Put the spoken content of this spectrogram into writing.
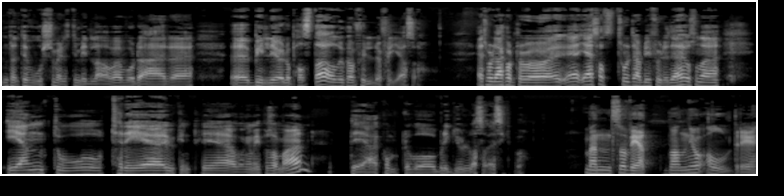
omtrent til hvor som helst i Middelhavet, hvor det er eh, billig øl og pasta, og du kan fylle flyet, altså. Jeg tror det her kommer å Jeg, jeg tror det her blir fulle. Det er jo sånne én, to, tre ukentlige avganger midt på sommeren. Det kommer til å gå, bli gull, altså. Det er jeg sikker på. Men så vet man jo aldri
